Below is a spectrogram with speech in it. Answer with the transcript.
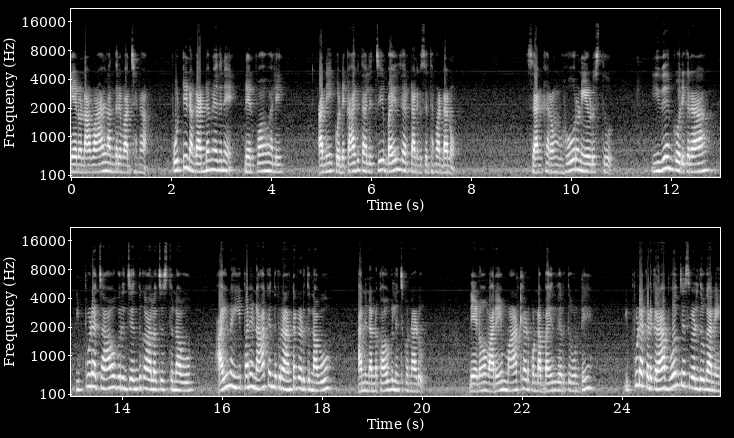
నేను నా వాళ్ళందరి మధ్యన పుట్టిన గడ్డ మీదనే నేను పోవాలి అని కొన్ని కాగితాలు ఇచ్చి బయలుదేరటానికి సిద్ధపడ్డాను. శంకరం హోరుని ఏడుస్తూ ఇదేం కోరికరా? ఇప్పుడే చావు గురించి ఎందుకు ఆలోచిస్తున్నావు? అయినా ఈ పని నాకెందుకురా అంటగడుతున్నావు? అని నన్ను కౌగిలించుకున్నాడు. నేను మరేం మాట్లాడకుండా బయలుదేరుతూ ఉంటే ఇప్పుడు ఎక్కడికి రా భోంచేసి వెళ్దు గాని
